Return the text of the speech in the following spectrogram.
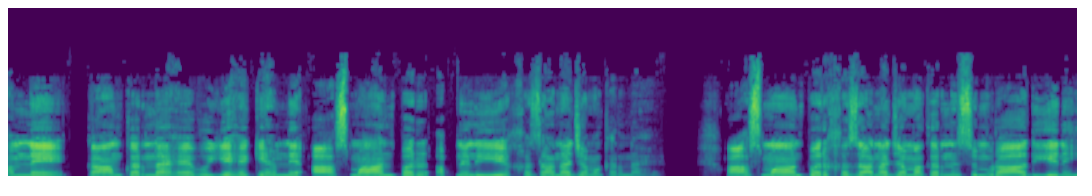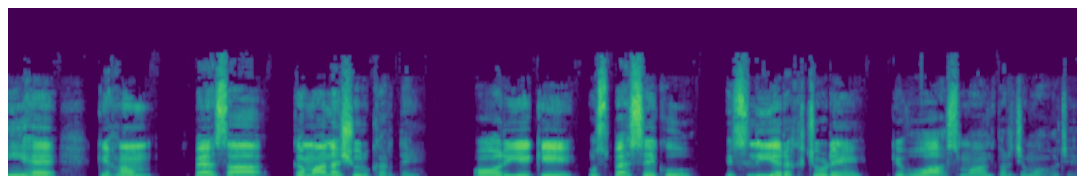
ہم نے کام کرنا ہے، وہ یہ ہے کہ ہم نے آسمان پر اپنے لیے خزانہ جمع کرنا ہے۔ آسمان پر خزانہ جمع کرنے سے مراد یہ نہیں ہے کہ ہم پیسہ کمانا شروع کر دیں اور یہ کہ اس پیسے کو اس لیے رکھ چھوڑیں کہ وہ آسمان پر جمع ہو جائے۔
